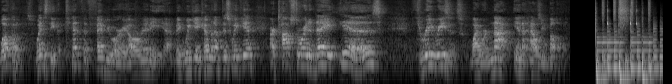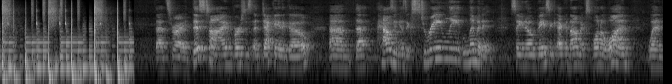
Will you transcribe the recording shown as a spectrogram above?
welcome. It's Wednesday, the 10th of February already. Uh, big weekend coming up this weekend. Our top story today is three reasons why we're not in a housing bubble. That's right. This time versus a decade ago, um, the housing is extremely limited. So you know basic economics 101, when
